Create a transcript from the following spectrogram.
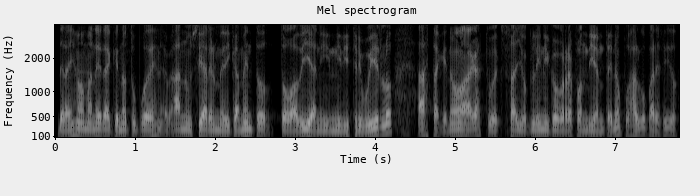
de la misma manera que no tú puedes anunciar el medicamento todavía ni, ni distribuirlo hasta que no hagas tu ensayo clínico correspondiente, ¿no? Pues algo parecido.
